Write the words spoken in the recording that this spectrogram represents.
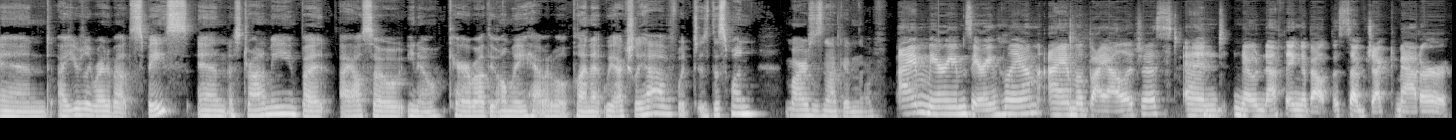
and I usually write about space and astronomy, but I also, you know, care about the only habitable planet we actually have, which is this one. Mars is not good enough. I'm Miriam Zarringhalam. I am a biologist and know nothing about the subject matter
